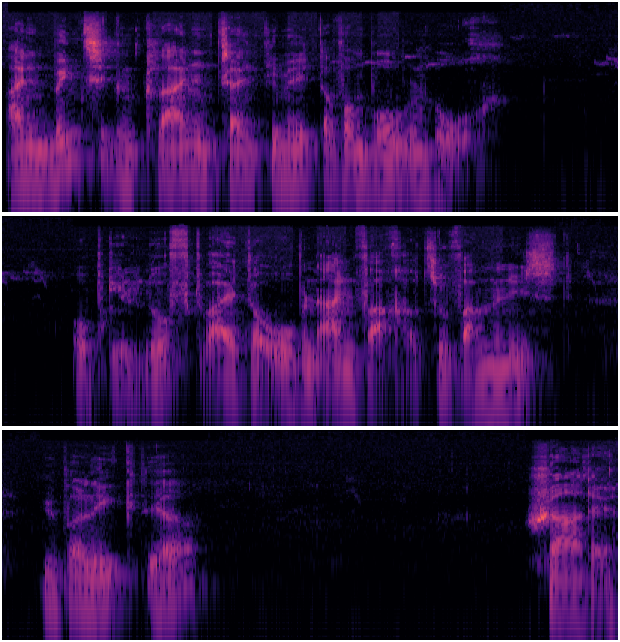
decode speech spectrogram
einen winzigen kleinen Zentimeter vom Boden hoch. Ob die Luft weiter oben einfacher zu fangen ist, überlegt er. Schade,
